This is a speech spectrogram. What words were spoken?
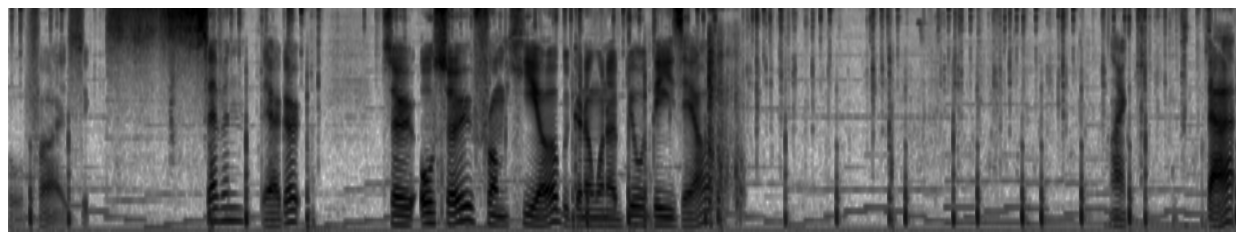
Four, five, six, seven. There I go. So also from here, we're gonna want to build these out. That.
